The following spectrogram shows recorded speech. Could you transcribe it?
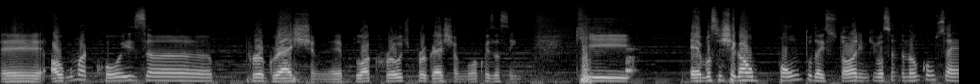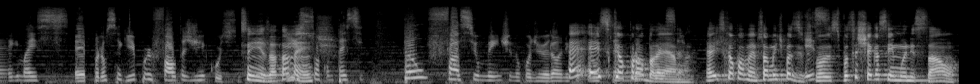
É. Alguma coisa. Progression. É Block Road Progression, alguma coisa assim. Que é você chegar a um ponto da história em que você não consegue mais é, prosseguir por falta de recursos. Sim, exatamente. Isso acontece tão facilmente no Code Verônica. É, esse você que é o problema. É isso que é o problema. Principalmente, tipo assim, Esse- se você chega sem munição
